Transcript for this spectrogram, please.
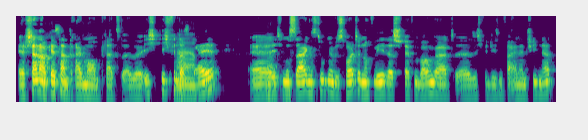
er stand auch gestern dreimal am Platz. Also ich, ich finde ja, das geil. Äh, ja. Ich muss sagen, es tut mir bis heute noch weh, dass Steffen Baumgart äh, sich für diesen Verein entschieden hat.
